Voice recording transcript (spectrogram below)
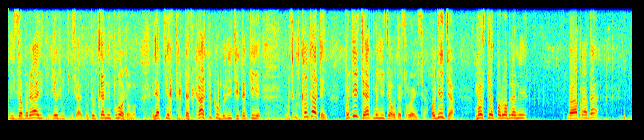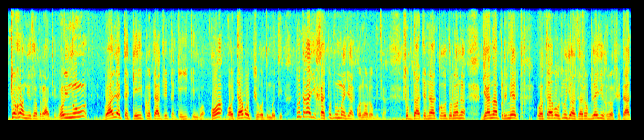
і забирають, в'їжджуть і сядуть. То це не положено. Як тих тих ткачників міліції такі, сказати, подивіться, як міліція буде строїться. Подивіться, мости пороблені, правда? Чого не забрати? Війну валять такі, так же такі тіло. О, оте от чого думати. Ну далі хай подумає, як воно робиться. Щоб дати на якого дрона. Я, наприклад, оте вожу, я заробляю гроші, так?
